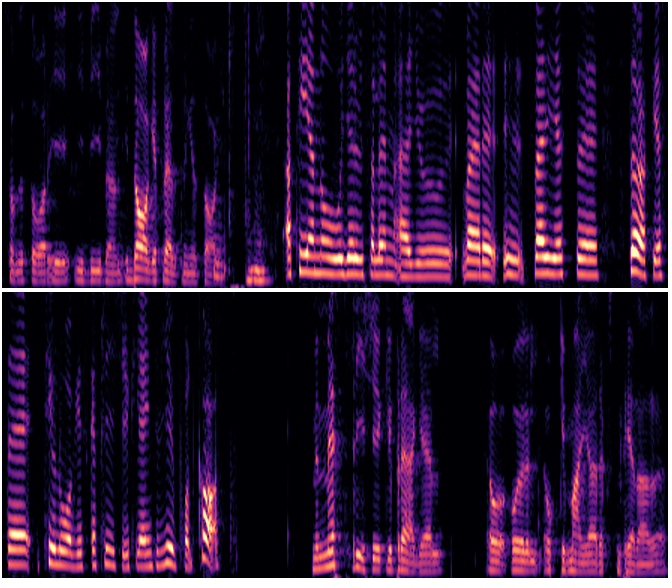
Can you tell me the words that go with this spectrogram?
som det står i, i Bibeln. Idag är frälsningens dag. Mm. Aten och Jerusalem är ju, vad är det, eh, Sveriges eh, stökigaste teologiska frikyrkliga intervjupodcast. Med mest frikyrklig prägel och, och, och Maja representerar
